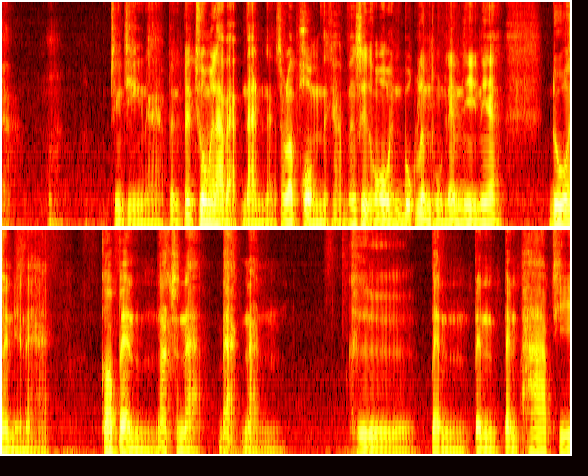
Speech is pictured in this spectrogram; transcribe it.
อะจริงๆนะเป็นเป็นช่วงเวลาแบบนั้นนะสำหรับผมนะครับหนังสือของ Open Book เล่มถุงเล่มนี้เนี่ยด้วยเนี่ยนะฮะก็เป็นลักษณะแบบนั้น คือเป็นเป็นเป็นภาพที่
